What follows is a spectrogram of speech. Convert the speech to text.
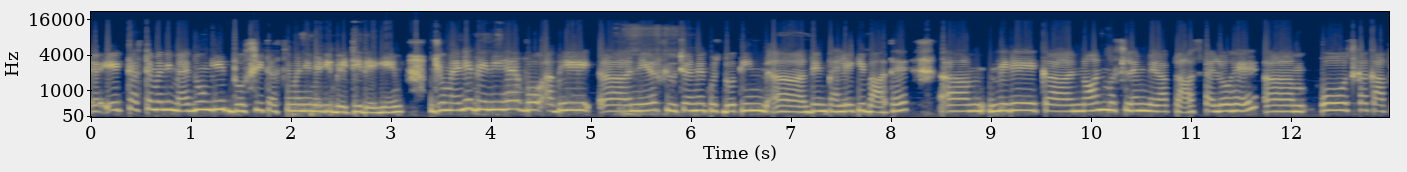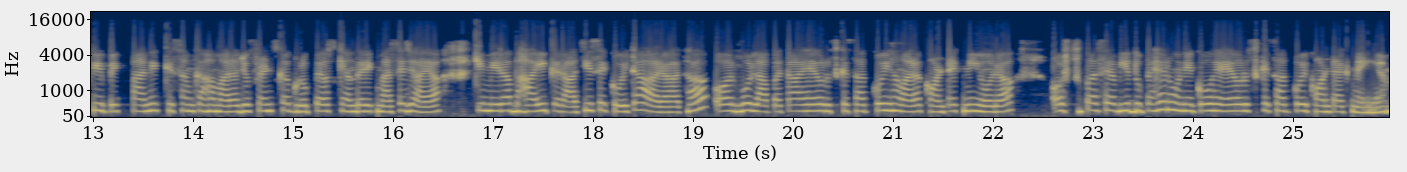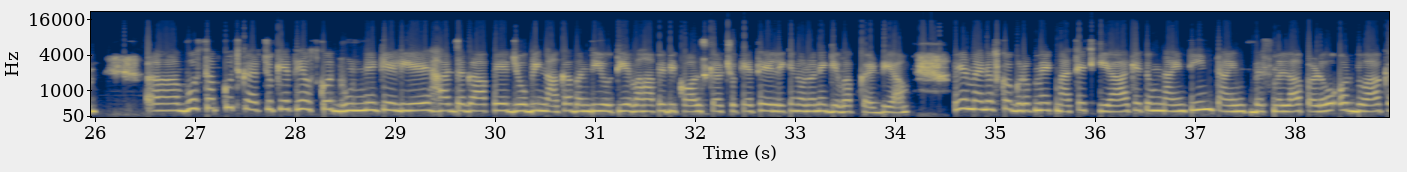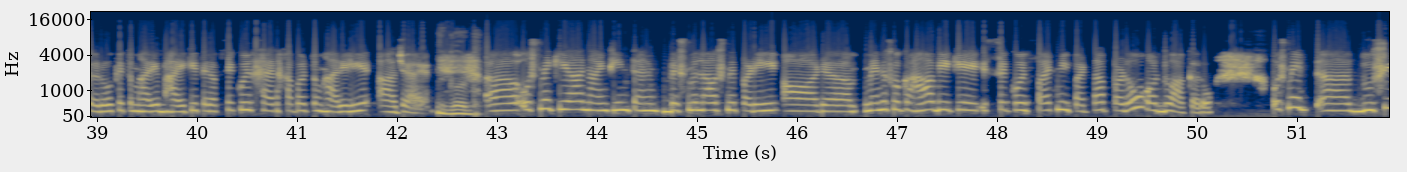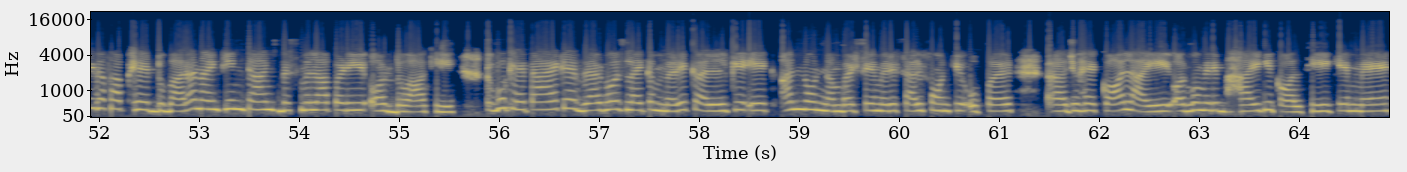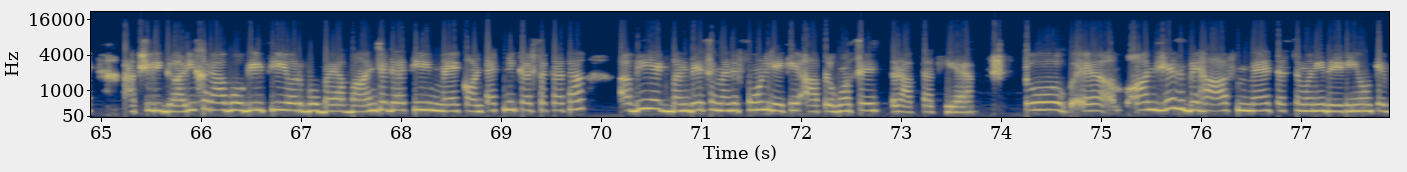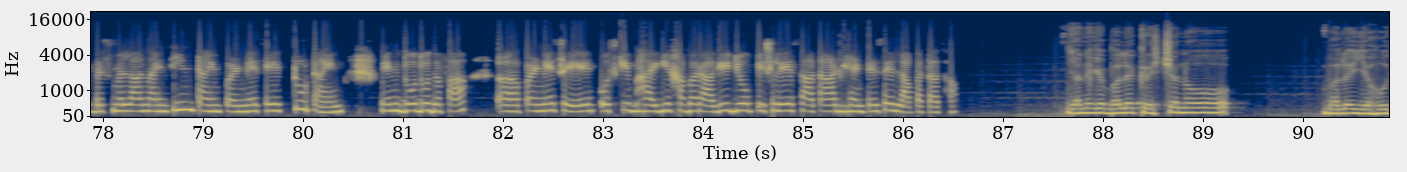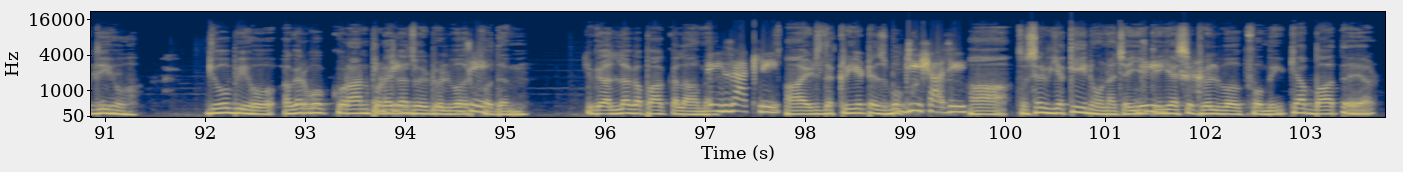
एक टेस्टिमनी मैं दूँगी दूसरी टेस्टिमनी मेरी बेटी देगी। जो मैंने देनी है वो अभी नियर फ्यूचर में कुछ दो तीन आ, दिन पहले की बात है। आ, मेरे एक नॉन मुस्लिम मेरा क्लास फेलो है। आ, वो उसका काफ़ी बिग पैनिक किस्म का हमारा जो फ्रेंड्स का ग्रुप है उसके अंदर एक मैसेज आया कि मेरा भाई कराची से कोयटा आ रहा था और वो लापता है और उसके साथ कोई हमारा कांटेक्ट नहीं हो रहा और सुबह से अब ये दोपहर होने को है और उसके साथ कोई कांटेक्ट नहीं है। वो सब कुछ कर चुके थे उसको ढूँढने के लिए हर जगह जगह पे जो भी नाकाबंदी होती है वहाँ पे भी कॉल्स कर चुके थे लेकिन उन्होंने गिव अप कर दिया। फिर मैंने उसको ग्रुप में एक मैसेज किया कि तुम 19 टाइम्स बिस्मिल्लाह पढ़ो और दुआ करो कि तुम्हारे भाई की तरफ़ से कोई खैर खबर तुम्हारे लिए आ जाए। आ, उसने किया 19 टाइम्स बिस्मिल्लाह उसने पढ़ी और आ, मैंने उसको कहा भी कि इससे कोई फ़र्क नहीं पड़ता पढ़ो और दुआ करो। उसने आ, दूसरी दफ़ा फिर दोबारा 19 टाइम्स बिस्मिल्लाह पढ़ी और दुआ की। तो वो कहता है कि that was like a miracle कि एक अननोन नंबर से मेरे सेल फ़ोन के ऊपर जो है कॉल आई और वो मेरे भाई की कॉल थी कि मैं एक्चुअली गाड़ी खराब हो गई थी और वो बयाबान जगह थी, मैं कांटेक्ट नहीं कर सका था। अभी एक बंदे से मैंने फ़ोन लेके आप लोगों से रबता किया है। तो ऑन हिज बिहाफ मैं टेस्टमोनी दे रही हूँ कि बिस्मिल्लाह 19 टाइम पढ़ने से टू टाइम यानी दो दो दफ़ा पढ़ने से उसके भाई की खबर आ गई जो पिछले सात आठ घंटे से लापता था। यानी कि भले क्रिश्चियन हो भले यहूदी हो जो भी हो अगर वो कुरान पढ़ेगा तो it will work for them क्योंकि अल्लाह का पाक कलाम है। एग्जैक्टली हाँ इट्स द क्रिएटर्स बुक जी शाह जी। हाँ तो सिर्फ़ यकीन होना चाहिए कि yes it will work for me क्या बात है यार।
